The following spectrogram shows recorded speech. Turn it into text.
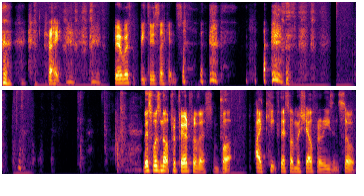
right. Bear with me two seconds. this was not prepared for this, but I keep this on my shelf for a reason. So,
